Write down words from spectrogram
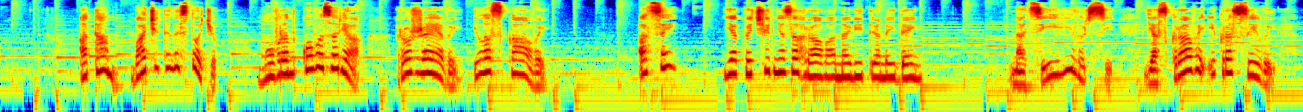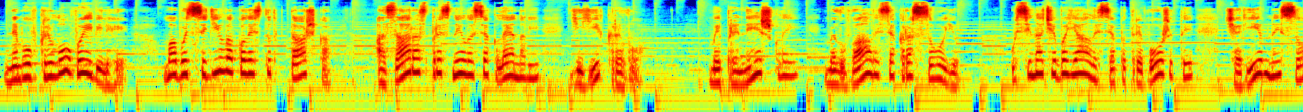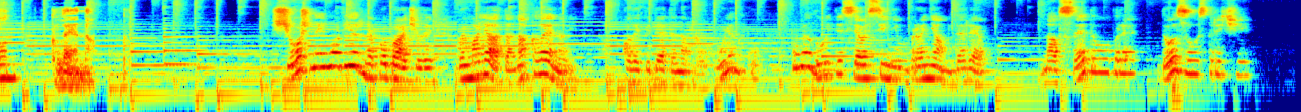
А там, бачите листочок, мов ранкова зоря, рожевий і ласкавий. А цей, як вечірня заграва на вітряний день. На цій гілочці яскравий і красивий, немов крило вивільги, мабуть, сиділа колись тут пташка, а зараз приснилося кленові її крило. Ми принишкли, милувалися красою, усі наче боялися потривожити чарівний сон клена. Що ж неймовірне побачили ви малята на кленові? Коли підете на прогулянку, помилуйтеся осіннім вбранням дерев. На все добре, до зустрічі!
